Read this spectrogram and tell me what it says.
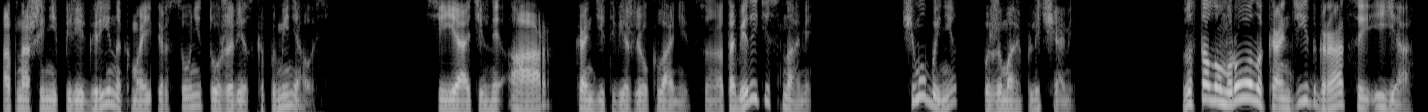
Отношение Перегрина к моей персоне тоже резко поменялось. «Сиятельный Ар», — кандид вежливо кланяется, — «отобедайте с нами». «Чему бы нет?» — пожимаю плечами. За столом Ролла, Кандид, Грация и я.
